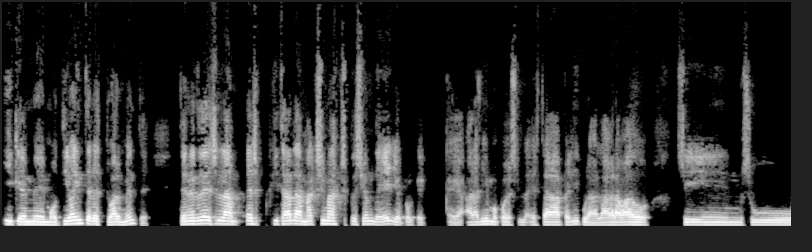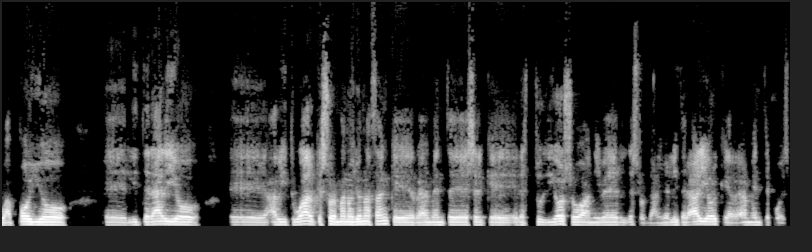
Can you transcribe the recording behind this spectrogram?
y que me motiva intelectualmente. Tener es, la, es quizás la máxima expresión de ello, porque eh, ahora mismo pues esta película la ha grabado sin su apoyo eh, literario eh, habitual, que es su hermano Jonathan, que realmente es el que el estudioso a nivel de eso, a nivel literario, el que realmente pues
